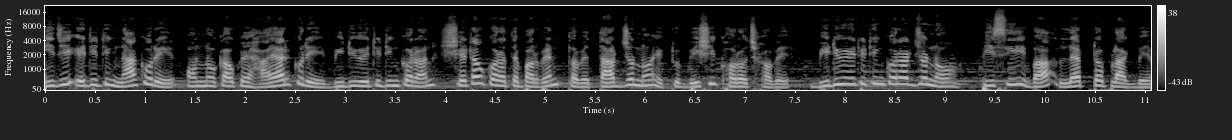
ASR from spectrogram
নিজে এডিটিং না করে অন্য কাউকে হায়ার করে ভিডিও এডিটিং করান, সেটাও করাতে পারবেন, তবে তার জন্য একটু বেশি খরচ হবে। ভিডিও এডিটিং করার জন্য পিসি বা ল্যাপটপ লাগবে।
